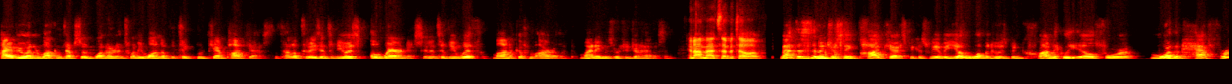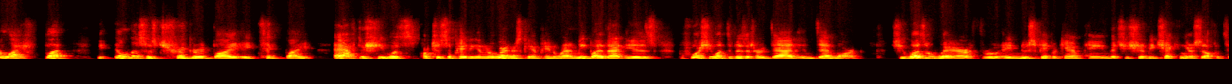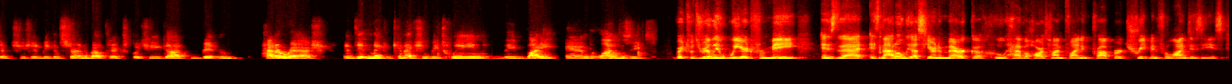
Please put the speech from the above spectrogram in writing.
Hi, everyone, and welcome to episode 121 of the Tick Bootcamp podcast. The title of today's interview is Awareness, an interview with Monica from Ireland. My name is Richard Johannesen. And I'm Matt Sabatello. Matt, this is an interesting podcast because we have a young woman who has been chronically ill for more than half her life, but the illness was triggered by a tick bite after she was participating in an awareness campaign. what I mean by that is before she went to visit her dad in Denmark, she was aware through a newspaper campaign that she should be checking herself for ticks. She should be concerned about ticks, but she got bitten, had a rash, and didn't make a connection between the bite and Lyme disease. Rich, what's really weird for me is that it's not only us here in America who have a hard time finding proper treatment for Lyme disease.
